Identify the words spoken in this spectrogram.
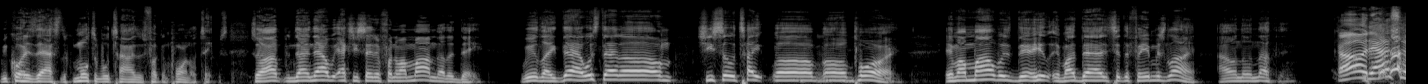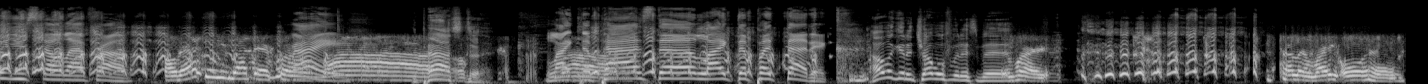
we caught his ass multiple times with fucking porno tapes. So I, now, we actually said in front of my mom the other day. We were like, Dad, what's that? Um, she's so tight, uh, uh, porn. And my mom was there. He, and my dad said the famous line, I don't know nothing. Oh, that's who you stole that from. Oh, that's who you got that from. Right. Wow. Pastor. Like the pastor, like the pathetic. I'm gonna get in trouble for this, man. Right. tell her right on him.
